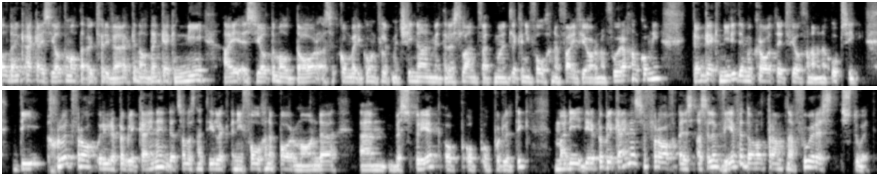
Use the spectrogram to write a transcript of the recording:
al dink ek hy's heeltemal te oud vir die werk en al dink ek nie hy is heeltemal daar as dit kom by die konflik met China en met Rusland wat moontlik in die volgende 5 jaar na vore gaan kom nie. Dink ek nie die demokrate het veel van 'n ander opsie nie. Die groot vraag oor die republikeine en dit sal ons natuurlik in die volgende paar maande ehm um, bespreek op op op politiek, maar die die republikeine se vraag is as hulle weer vir Donald Trump na vore stoot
